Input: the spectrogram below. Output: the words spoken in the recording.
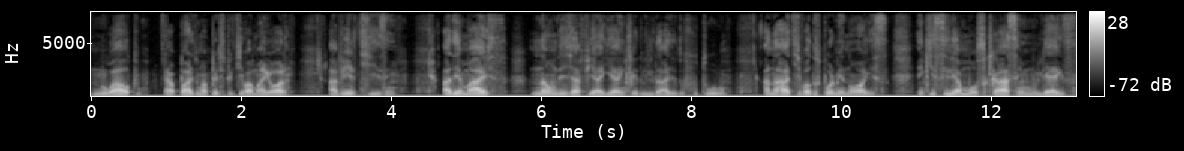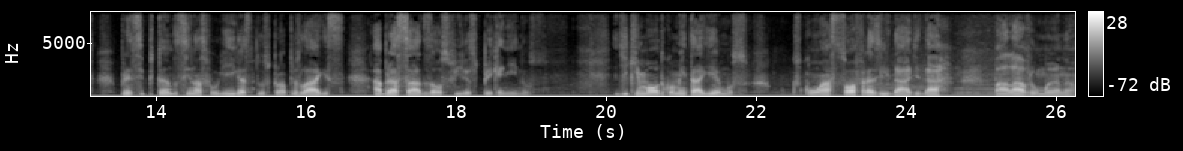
no alto, a par de uma perspectiva maior, a vertigem. Ademais, não desafiaria a incredulidade do futuro, a narrativa dos pormenores, em que se lhe amoscassem mulheres precipitando-se nas forigas dos próprios lares, abraçados aos filhos pequeninos. De que modo comentaríamos, com a só fragilidade da palavra humana,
